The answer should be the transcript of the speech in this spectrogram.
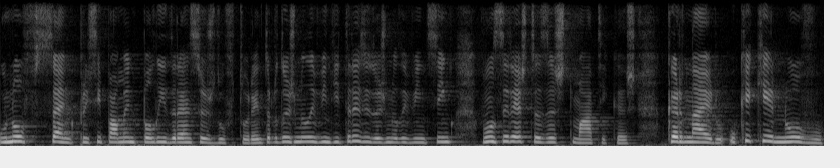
o novo sangue, principalmente para lideranças do futuro. Entre 2023 e 2025 vão ser estas as temáticas. Carneiro, o que é que é novo?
